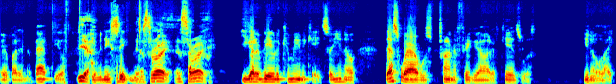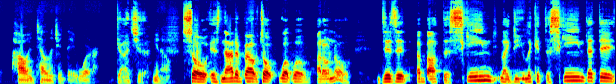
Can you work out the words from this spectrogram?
everybody in the backfield Yeah, giving these signals. that's right. That's right. You got to be able to communicate. So you know, that's where I was trying to figure out if kids was, you know, like how intelligent they were. Gotcha. You know, So it's not about so well, well, I don't know. Is it about the scheme? Like, do you look at the scheme that they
